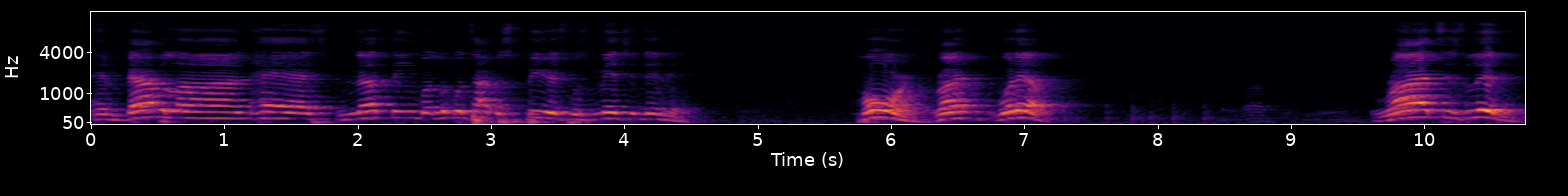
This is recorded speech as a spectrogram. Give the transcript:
And Babylon has nothing but look what type of spirits was mentioned in there. Horn, right? What else? Riotous living.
